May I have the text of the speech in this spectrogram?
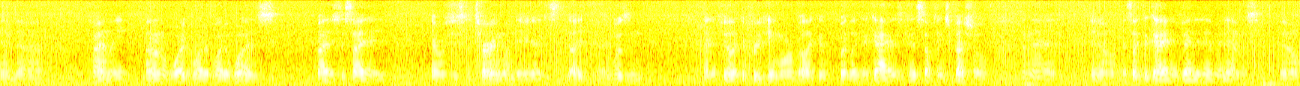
And uh, finally i don't know what, what, it, what it was but i just decided there was just a turn one day. I just I, I wasn't I didn't feel like a freak anymore, but like a but like a guy who has something special, and that you know it's like the guy who invented M and M's. You know,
